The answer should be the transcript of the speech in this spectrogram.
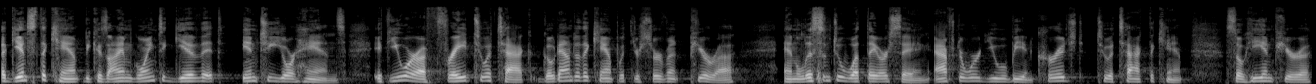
against the camp, because I am going to give it into your hands. If you are afraid to attack, go down to the camp with your servant Purah and listen to what they are saying. Afterward, you will be encouraged to attack the camp. So he and Purah,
